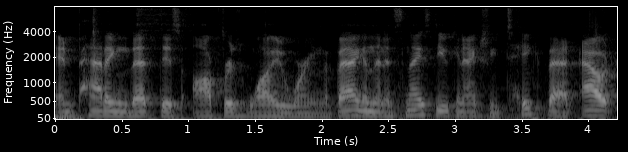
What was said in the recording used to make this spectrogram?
and padding that this offers while you're wearing the bag. And then it's nice that you can actually take that out.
